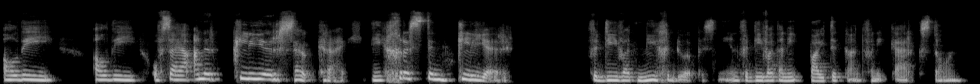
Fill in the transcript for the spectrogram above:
al die al die of sy 'n ander kleur sou kry. Die Christen kleur vir die wat nie gedoop is nie en vir die wat aan die buitekant van die kerk staan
